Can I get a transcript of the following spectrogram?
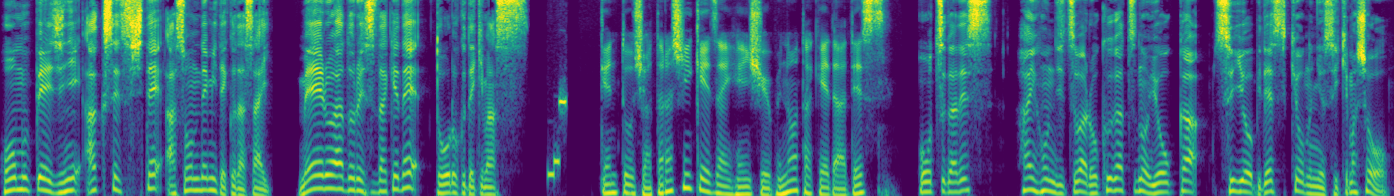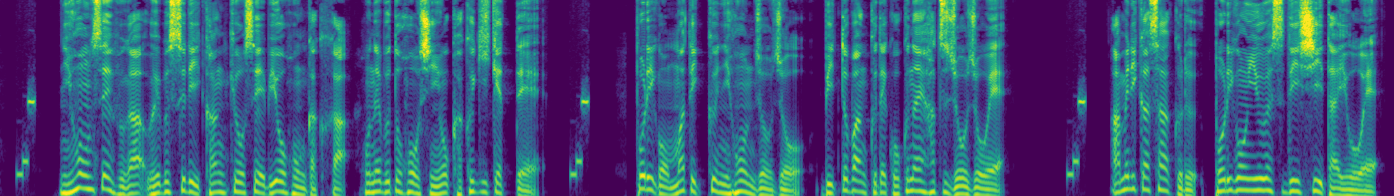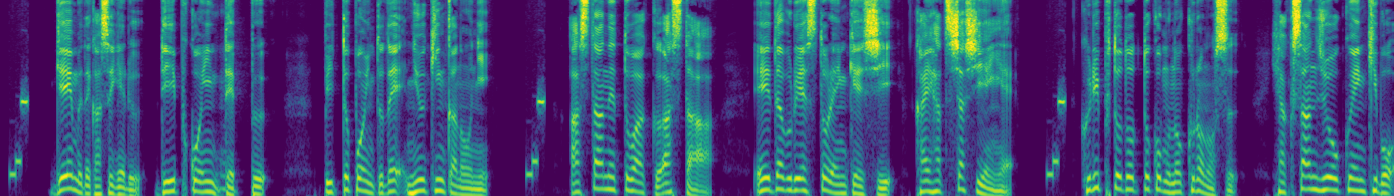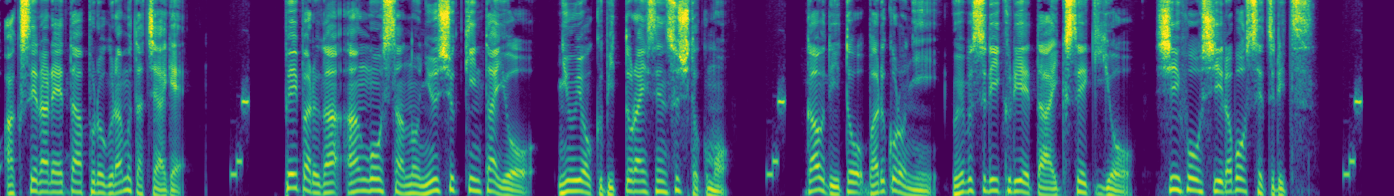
ホームページにアクセスして遊んでみてください。メールアドレスだけで登録できます。現当社新しい経済編集部の武田です。大塚です。はい、本日は6月の8日水曜日です。今日のニュース行きましょう。日本政府が Web3 環境整備を本格化、骨太方針を閣議決定。ポリゴンマティック日本上場、ビットバンクで国内初上場へ。アメリカサークル、ポリゴン USDC 対応へ。ゲームで稼げるディープコイン DEP、ビットポイントで入金可能に。アスターネットワークアスター、AWS と連携し、開発者支援へ。クリプト .com のクロノス、130億円規模アクセラレータープログラム立ち上げ。ペイパルが暗号資産の入出金対応、ニューヨークビットライセンス取得も。ガウディとバルコロニー、Web3 クリエイター育成企業、C4C ラボ設立。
